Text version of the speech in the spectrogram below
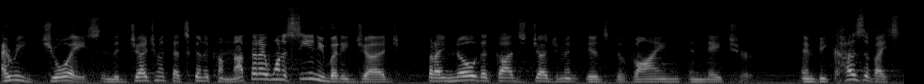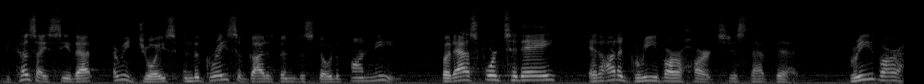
I rejoice in the judgment that's going to come. Not that I want to see anybody judge, but I know that God's judgment is divine in nature. And because, of I, because I see that, I rejoice in the grace of God has been bestowed upon me. But as for today, it ought to grieve our hearts just that bit. Grieve our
